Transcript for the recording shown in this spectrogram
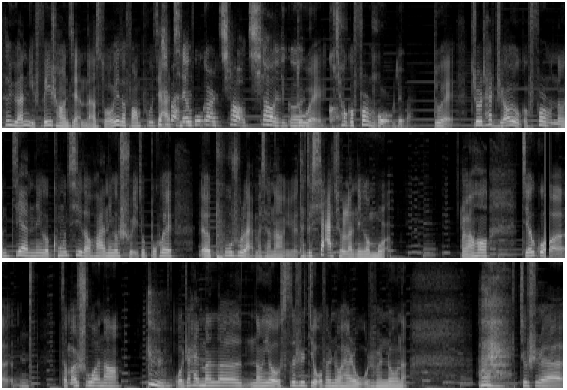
它原理非常简单，所谓的防扑夹，把那个锅盖撬撬一个对，撬个缝口，对吧？对，就是它只要有个缝能见那个空气的话，那个水就不会呃扑出来嘛，相当于它就下去了那个沫。然后结果怎么说呢？我这还闷了能有四十九分钟还是五十分钟呢？哎，就是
